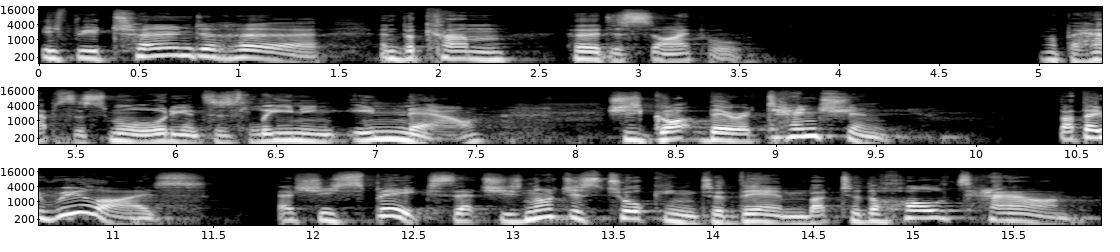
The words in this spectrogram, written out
if you turn to her and become her disciple. Well, perhaps the small audience is leaning in now. She's got their attention, but they realize as she speaks that she's not just talking to them, but to the whole town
